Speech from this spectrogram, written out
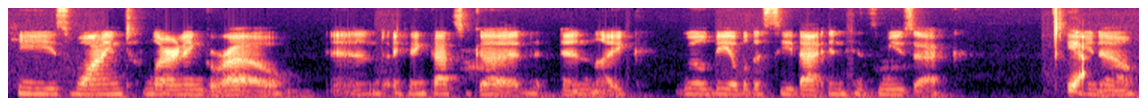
he's wanting to learn and grow. And I think that's good. And like we'll be able to see that in his music. Yeah. You know.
